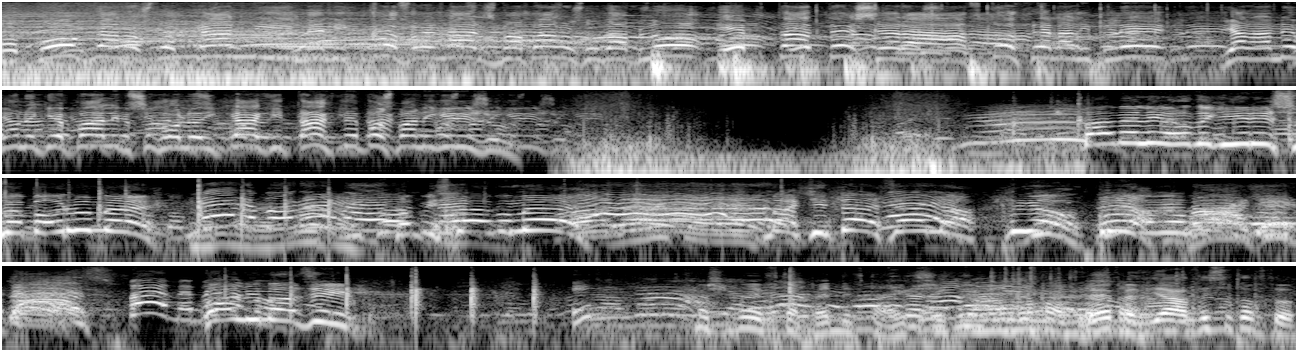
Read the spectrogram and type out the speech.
Ο Μπόγδανος το κάνει με μικρό φρενάρισμα Αυτό θέλαν οι μπλε για να ανέβουν και πάλι ψυχολογικά. Κοιτάξτε πώς πανηγυρίζουν. Πάμε λίγο να το γυρίσουμε, μπορούμε! Ναι, ρε, μπορούμε! Το πιστεύουμε! Μαχητές, ένα, δύο, τρία! Μαχητές! Πάμε, μπράβο! Όλοι μαζί! Μα σου πάει 7-5, 7-6 Ρε παιδιά, αφήστε το αυτό.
